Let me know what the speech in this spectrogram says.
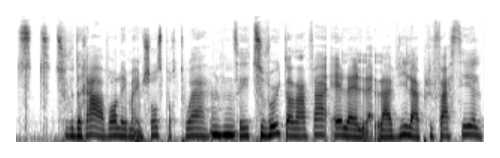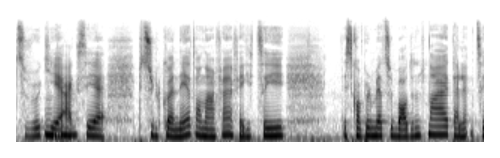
tu, tu- tu voudrais avoir les mêmes choses pour toi. Mhm. Tu sais, tu veux que ton enfant ait la, la- la vie la plus facile, tu veux qu'il ait Mhm. accès à... Puis tu le connais, ton enfant, fait que, tu sais, est-ce qu'on peut le mettre sur le bord d'une fenêtre? Elle- si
